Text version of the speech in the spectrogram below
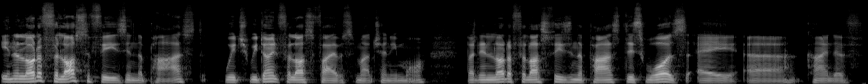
in a lot of philosophies in the past, which we don't philosophize much anymore, but in a lot of philosophies in the past, this was a uh, kind of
